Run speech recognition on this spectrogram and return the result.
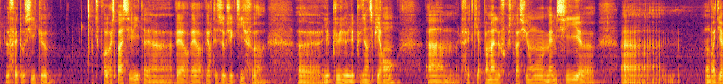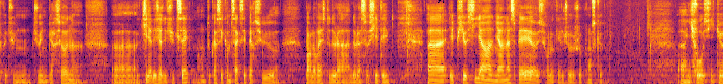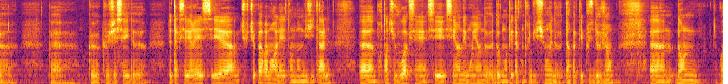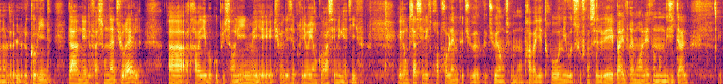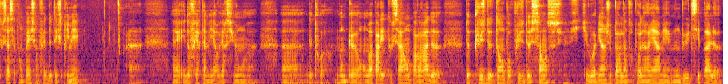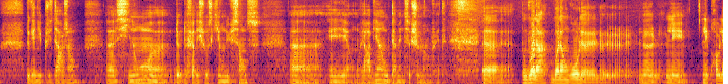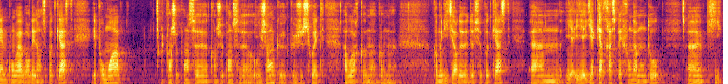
Le fait aussi que tu progresses pas assez vite euh, vers, tes objectifs euh, les, plus, inspirants. Euh, le fait qu'il y a pas mal de frustration, même si euh, on va dire que tu, es une personne qui a déjà du succès. En tout cas, c'est comme ça que c'est perçu par le reste de la, société. et puis aussi, il y, a un, aspect sur lequel je, pense que il faut aussi que, j'essaye de, t'accélérer, c'est euh, tu n'es pas vraiment à l'aise dans le monde digital. Euh, pourtant, tu vois que c'est un des moyens d'augmenter ta contribution et d'impacter plus de gens. Euh, le, Covid t'a amené de façon naturelle à, travailler beaucoup plus en ligne, mais tu as des a priori encore assez négatifs. Et donc ça, c'est les trois problèmes que tu, que tu as en ce moment. Travailler trop, niveau de souffrance élevé et pas être vraiment à l'aise dans le monde digital. Et tout ça, ça t'empêche en fait de t'exprimer euh, et d'offrir ta meilleure version euh, euh, de toi. Donc on va parler de tout ça, on parlera de, de plus de temps pour plus de sens. Si tu vois bien, je parle d'entrepreneuriat, mais mon but c'est pas le, de gagner plus d'argent, euh, sinon euh, de, faire des choses qui ont du sens. Euh, et on verra bien où t'amène ce chemin en fait. donc voilà, voilà en gros le, le, les, les problèmes qu'on va aborder dans ce podcast. Et pour moi, quand je pense, quand je pense aux gens que, que je souhaite avoir comme, comme, comme auditeur de, ce podcast, il y, a quatre aspects fondamentaux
